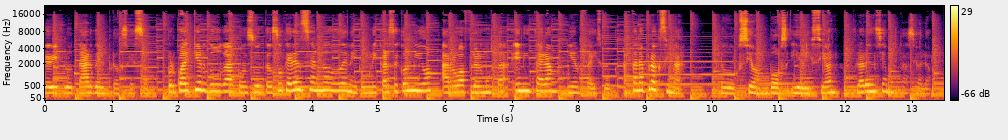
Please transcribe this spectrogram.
de disfrutar del proceso. Por cualquier duda, consulta o sugerencia, no duden en comunicarse conmigo, arroba flormusta en Instagram y en Facebook. Hasta la próxima. Producción, voz y edición, Florencia Mustaciolo.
